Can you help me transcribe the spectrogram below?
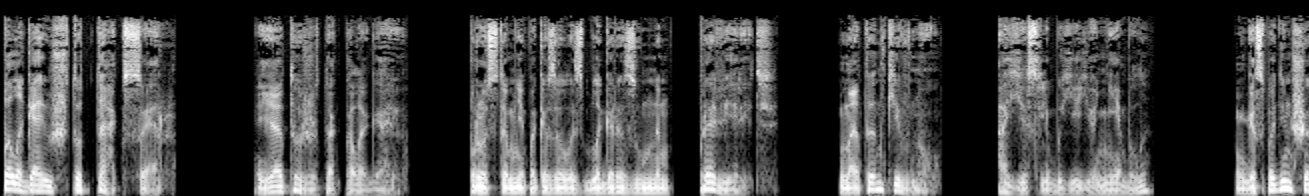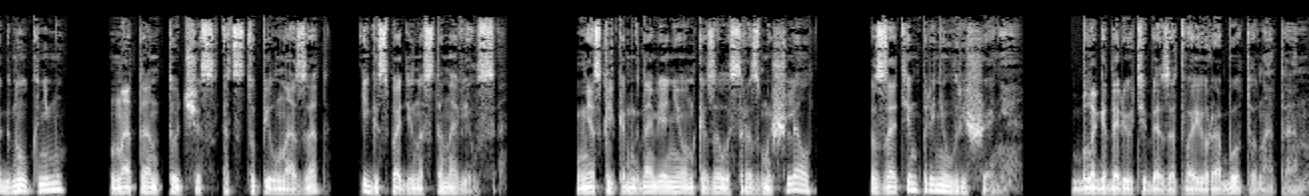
«Полагаю, что так, сэр». «Я тоже так полагаю. Просто мне показалось благоразумным проверить». Натан кивнул. «А если бы ее не было?» Господин шагнул к нему, Натан тотчас отступил назад, и господин остановился. Несколько мгновений он, казалось, размышлял, затем принял решение. «Благодарю тебя за твою работу, Натан.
